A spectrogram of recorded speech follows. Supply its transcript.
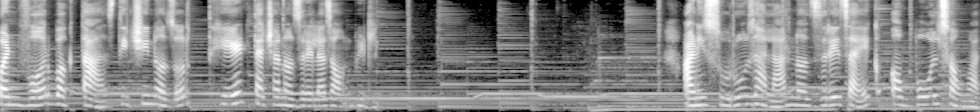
पण वर बघताच तिची नजर थेट त्याच्या नजरेला जाऊन भिडली. आणि सुरू झाला नजरेचा एक अबोल संवाद.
